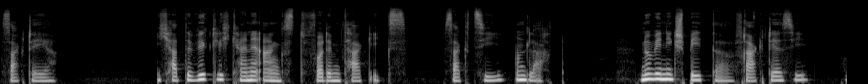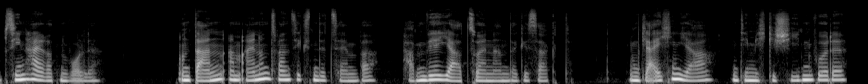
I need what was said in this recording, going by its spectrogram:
sagte er. Ich hatte wirklich keine Angst vor dem Tag X, sagt sie und lacht. Nur wenig später fragte er sie, ob sie ihn heiraten wolle. Und dann, am 21. Dezember, haben wir Ja zueinander gesagt. Im gleichen Jahr, in dem ich geschieden wurde,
